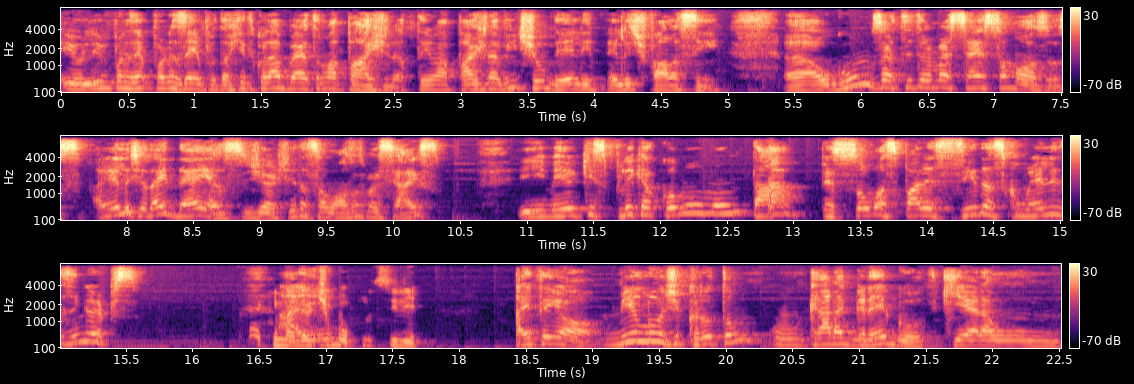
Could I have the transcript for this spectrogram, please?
e o livro, por exemplo, por exemplo, tá aqui com ele aberto numa página, tem uma página 21 dele, ele te fala assim: uh, alguns artistas marciais famosos. Aí ele te dá ideias de artistas famosos marciais e meio que explica como montar pessoas parecidas com eles em GURPS. É, que maneiro, tipo Bruce Lee. Aí tem, ó, Milo de Cruton, um cara grego que era um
